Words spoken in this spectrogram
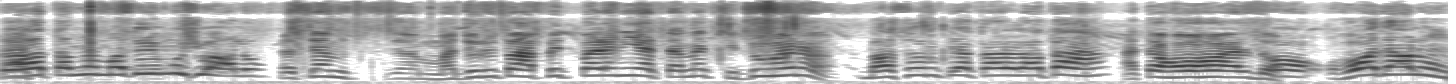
તો તમને મજૂરી હું શું આલું? કેમ મજૂરી તો આપી જ પડે ને યાર તમે કીધું હે ને. બસો રૂપિયા કરેલા હતા. આ તો હો હો આલ દો. હો જ આલું.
